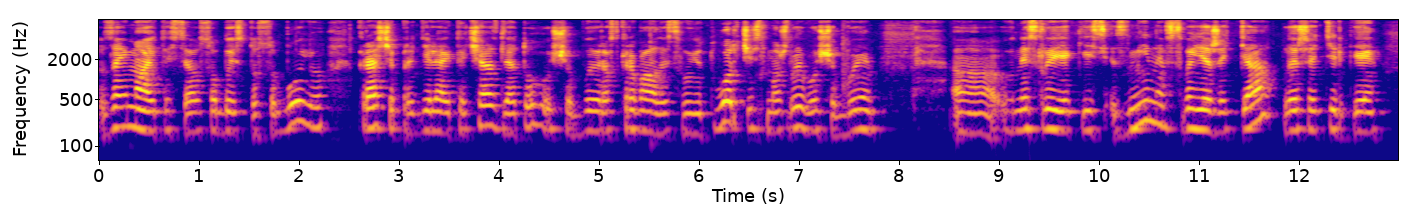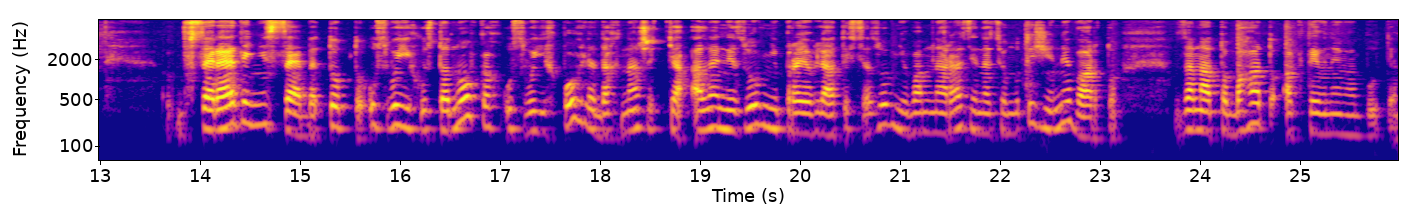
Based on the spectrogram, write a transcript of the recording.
займайтеся особисто собою, краще приділяйте час для того, щоб ви розкривали свою творчість, можливо, щоб ви е, внесли якісь зміни в своє життя, лише тільки всередині себе, тобто у своїх установках, у своїх поглядах на життя, але не зовні проявлятися. Зовні вам наразі на цьому тижні не варто занадто багато активними бути.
